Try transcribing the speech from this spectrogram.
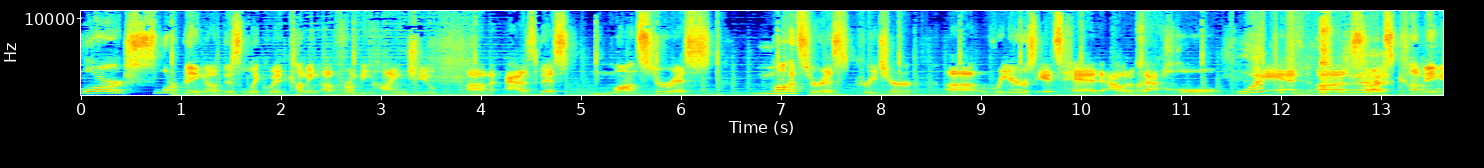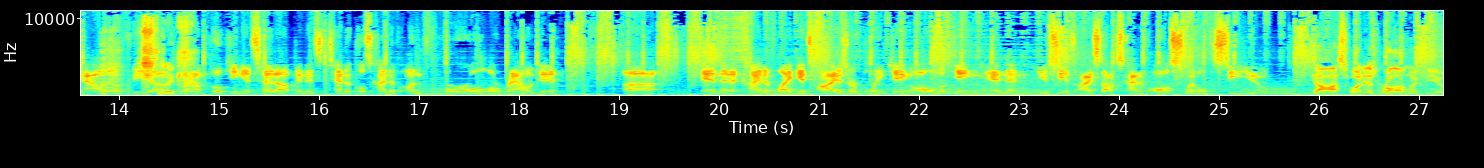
large slurping of this liquid coming up from behind you um, as this monstrous monstrous creature uh, rears its head out of that hole What and uh, starts that? coming out of the, uh, the ground, poking its head up, and its tentacles kind of unfurl around it. And then it kind of like its eyes are blinking, all looking, and then you see its eye stalks kind of all swivel to see you. Doss, what is wrong with you?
